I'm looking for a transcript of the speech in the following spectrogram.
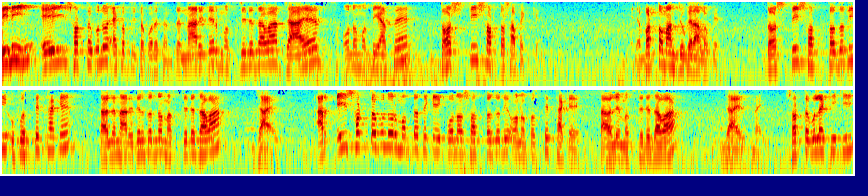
তিনি এই শর্তগুলো একত্রিত করেছেন যে নারীদের মসজিদে যাওয়া জায়েজ অনুমতি আছে দশটি শর্ত সাপেক্ষে। এটা বর্তমান যুগের আলোকে। দশটি শর্ত যদি উপস্থিত থাকে, তাহলে নারীদের জন্য মসজিদে যাওয়া জায়েজ। আর এই শর্তগুলোর মধ্যে থেকে কোন শর্ত যদি অনুপস্থিত থাকে, তাহলে মসজিদে যাওয়া জায়েজ নাই। শর্তগুলো কি কি?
